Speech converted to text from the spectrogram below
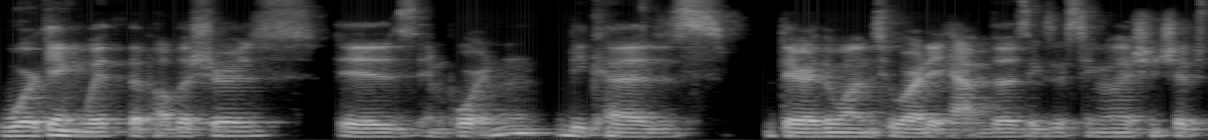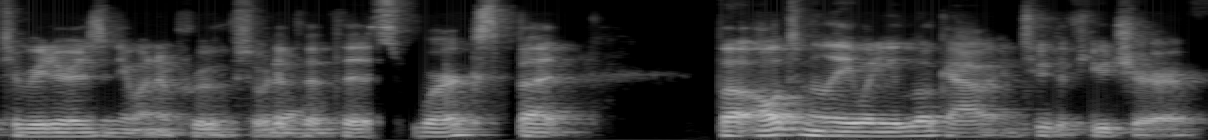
working with the publishers is important because they're the ones who already have those existing relationships to readers and you want to prove sort of that this works but but ultimately when you look out into the future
